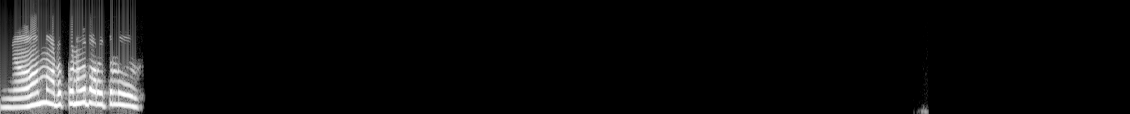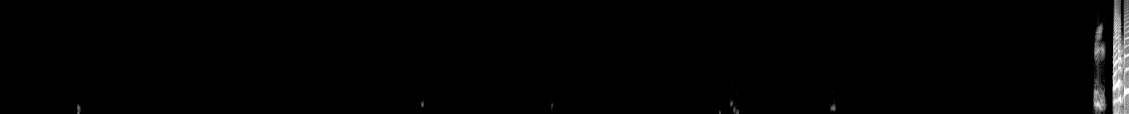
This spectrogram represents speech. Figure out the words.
ഞാൻ നടക്കണത് പറയത്തുള്ളൂ. ഞാനും എടാ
